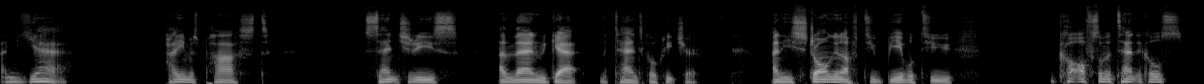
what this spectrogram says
and yeah, time has passed centuries, and then we get the tentacle creature, and he's strong enough to be able to cut off some of the tentacles,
